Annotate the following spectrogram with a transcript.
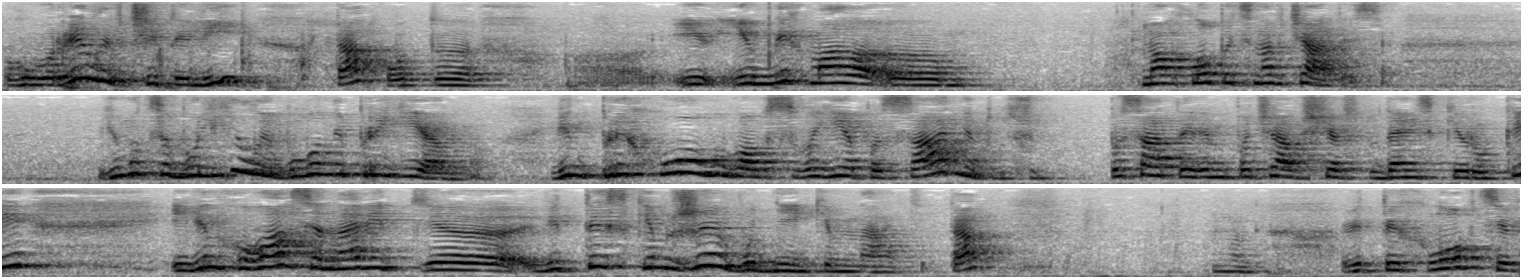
говорили вчителі, так, от, е, і, і в них мало, е, мав хлопець навчатися. Йому це боліло і було неприємно. Він приховував своє писання, тому писати він почав ще в студентські роки, і він ховався навіть е, від тих, з ким жив в одній кімнаті, так? Від тих хлопців,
